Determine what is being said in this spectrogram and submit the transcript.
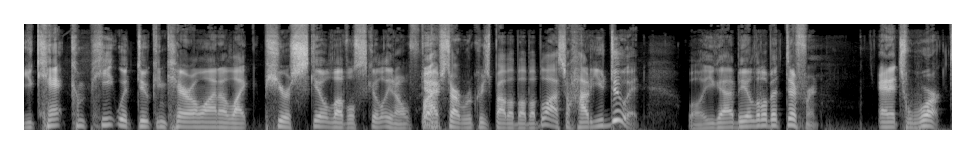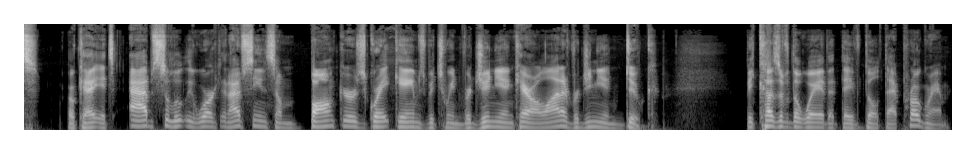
You can't compete with Duke and Carolina like pure skill level skill, you know, five star recruits, blah blah blah blah blah. So how do you do it? Well, you got to be a little bit different, and it's worked. Okay, it's absolutely worked, and I've seen some bonkers great games between Virginia and Carolina, Virginia and Duke, because of the way that they've built that program.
